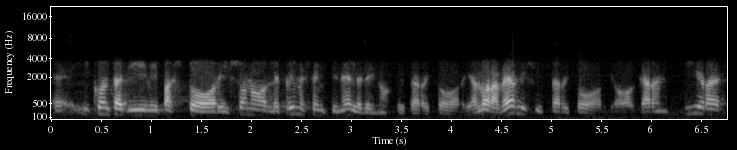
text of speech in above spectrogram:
eh, i contadini, i pastori sono le prime sentinelle dei nostri territori. Allora averli sul territorio, garantire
